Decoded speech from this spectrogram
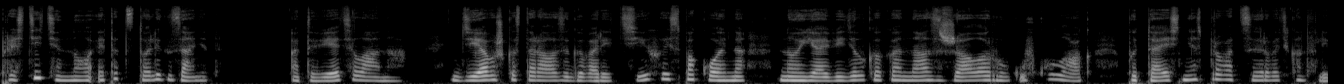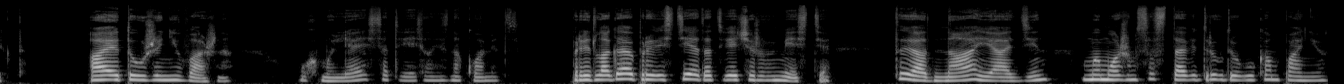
«Простите, но этот столик занят», — ответила она. Девушка старалась говорить тихо и спокойно, но я видел, как она сжала руку в кулак, пытаясь не спровоцировать конфликт. «А это уже не важно», — ухмыляясь, ответил незнакомец. «Предлагаю провести этот вечер вместе. Ты одна, я один, мы можем составить друг другу компанию».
